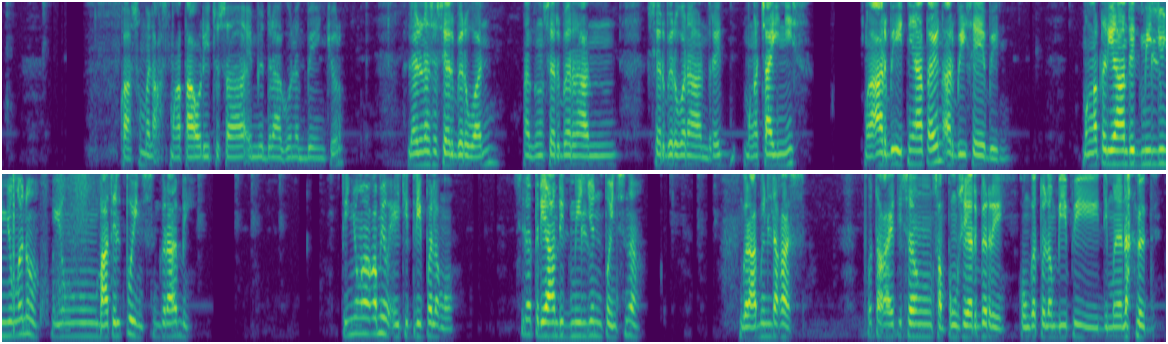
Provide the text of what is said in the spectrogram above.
Kaso malakas mga tao dito sa MU Dragon Adventure. Lalo na sa server 1, hanggang server, han, server 100, mga Chinese. Mga RB8 na yata yun, RB7. Mga 300 million yung ano, yung battle points. Grabe. Tingnan nga kami, oh, 83 pa lang, oh. Sila 300 million points na. Grabing lakas. Puta kahit isang 10 server eh. Kung gato lang BP, di mo nanalo.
